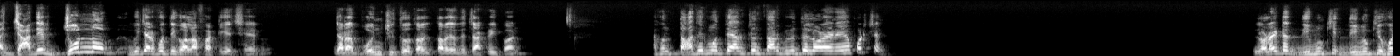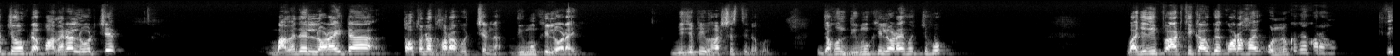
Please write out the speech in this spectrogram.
আর যাদের জন্য বিচারপতি গলা ফাটিয়েছেন, যারা বঞ্চিত তারা যাতে চাকরি পান, এখন তাদের মধ্যে একজন তার বিরুদ্ধে লড়াই নেমে পড়ছেন। লড়াইটা দ্বিমুখী দ্বিমুখী হচ্ছে হোক না, বামেরা লড়ছে, বামেদের লড়াইটা ততটা ধরা হচ্ছে না, দ্বিমুখী লড়াই। BJP versus Trinamool. যখন দ্বিমুখী লড়াই হচ্ছে হোক, বা যদি প্রার্থী কাউকে করা হয়, অন্য কাউকে করা হোক। কিন্তু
